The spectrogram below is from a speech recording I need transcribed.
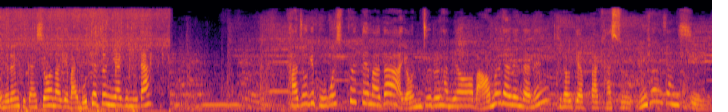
오늘은 그간 시원하게 말 못했던 이야기입니다. 가족이 보고 싶을 때마다 연주를 하며 마음을 달랜다는 기러기 아빠 가수 유현상 씨.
